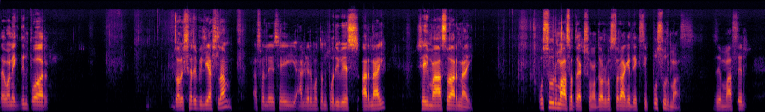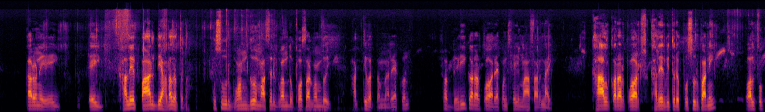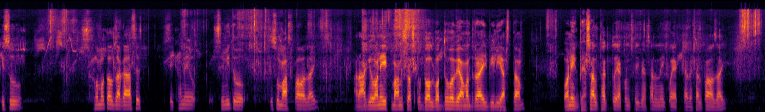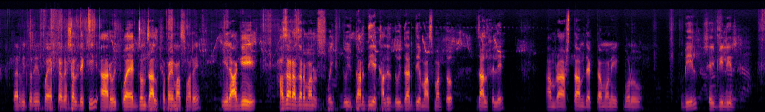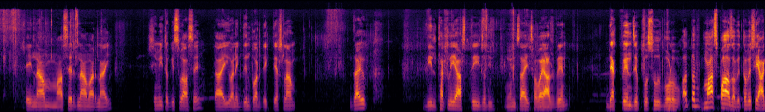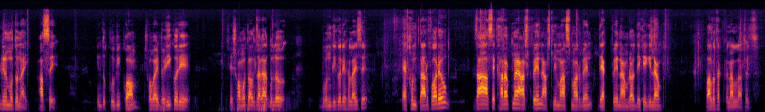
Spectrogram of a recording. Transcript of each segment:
তাই অনেকদিন পর জলেশ্বরে বিলি আসলাম। আসলে সেই আগের মতন পরিবেশ আর নাই, সেই মাছও আর নাই। প্রচুর মাছ হতো একসময়, দশ বছর আগে দেখছি প্রচুর মাছ। যে মাছের কারণে এই এই খালের পাড় দিয়ে হাঁটা যেত না। প্রচুর গন্ধ, মাছের গন্ধ, পচা গন্ধই হাঁটতে পারতাম না। আর এখন সব ভেড়ি করার পর এখন সেই মাছ আর নাই। খাল করার পর খালের ভিতরে প্রচুর পানি। অল্প কিছু সমতল জায়গা আছে, সেখানে সীমিত কিছু মাছ পাওয়া যায়। আর আগে অনেক মানুষ আসতো, দলবদ্ধভাবে আমরা এই বিলি আসতাম। অনেক ভেসাল থাকতো, এখন সেই ভেসাল নেই, কয়েকটা ভেসাল পাওয়া যায়। তার ভিতরে কয়েকটা ভেসাল দেখি, আর ওই কয়েকজন জাল খেপায় মাছ মারে। এর আগে হাজার হাজার মানুষ ওই দুই ধার দিয়ে, খালের দুই ধার দিয়ে মাছ মারতো, জাল ফেলে। আমরা আসতাম, দেখতাম অনেক বড় বিল, সেই বিলির, সেই নাম মাছের নাম আর নাই, সীমিত কিছু আছে, তাই অনেক দিন পর দেখতে আসলাম। যাই হোক, বিল থাকলেই আসতেই যদি মন চায় সবাই আসবেন। দেখবেন যে প্রচুর বড় অত মাছ পাওয়া যাবে, তবে সেই আগের মতো নাই, আছে। কিন্তু খুবই কম, সবাই বেড়ি করে সে সমতল জায়গাগুলো বন্দি করে ফেলাইছে। এখন তারপরেও যা আছে খারাপ নয়, আসবেন, আসলে মাছ মারবেন, দেখবেন, আমরাও দেখে গেলাম। ভালো থাকবেন, আল্লাহ হাফেজ।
